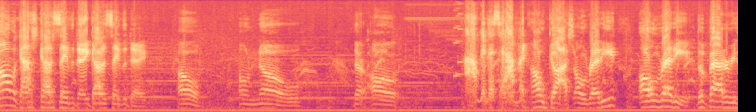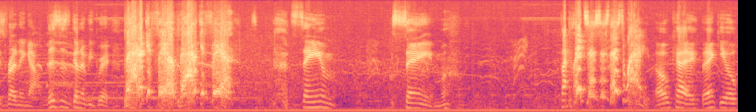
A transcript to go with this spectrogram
Oh my gosh, gotta save the day, gotta save the day. Oh, oh no. They're all... How could this happen? Oh gosh, already? Already, the battery's running out. This is gonna be great. Panic and fear! Panic and fear! Same. Same. The princess is this way! Okay, thank you.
